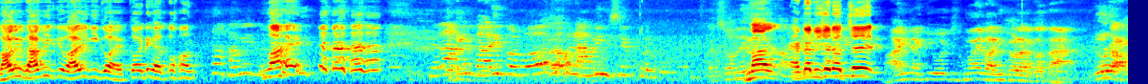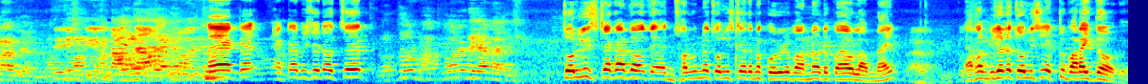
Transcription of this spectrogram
ভাবি ভাবি কি- ভাবি কি কয়? কয় টাকা কখন আমি মাই দাদা, আমি বাড়ি করব তখন আমি হিসেব করব। চল্লিশ না একটা বিষয়টা হচ্ছে ভাই না একটা একটা বিষয়টা হচ্ছে চল্লিশ টাকা তো সর্বনিম্ন চল্লিশ টাকা তোমার করবে পার না ওটা কয়াও লাভ নাই। এখন বিষয়টা চল্লিশে একটু বাড়াইতে হবে।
